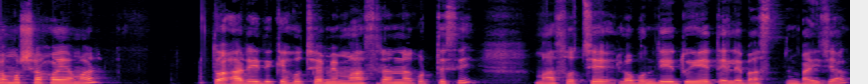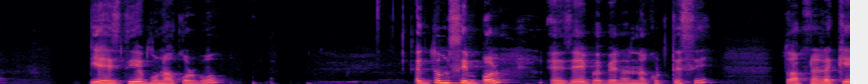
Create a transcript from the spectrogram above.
সমস্যা হয় আমার। তো আর এদিকে হচ্ছে আমি মাছ রান্না করতেছি। মাছ হচ্ছে লবণ দিয়ে ধুয়ে তেলে বাস, বাইজা, পেঁয়াজ দিয়ে বোনা করব। একদম সিম্পল, এই যে এইভাবে রান্না করতেছি। তো আপনারা কে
